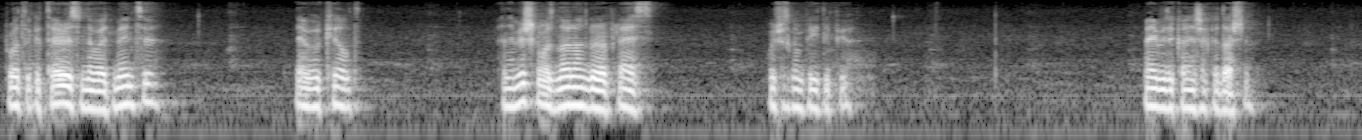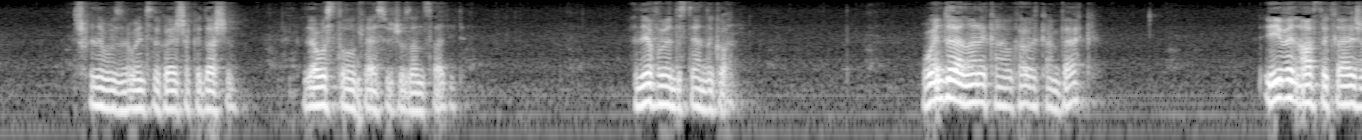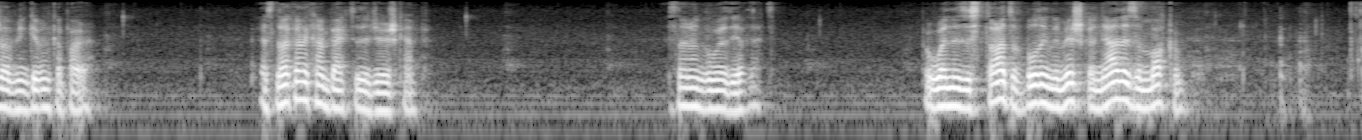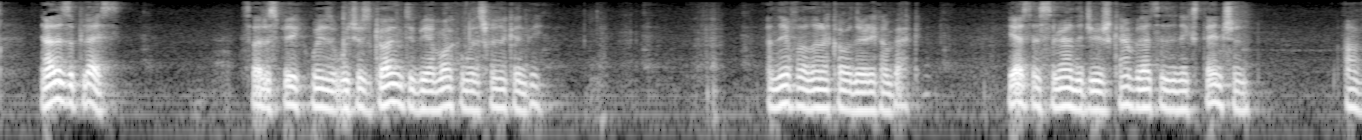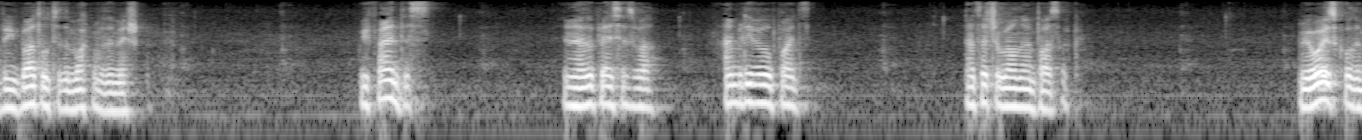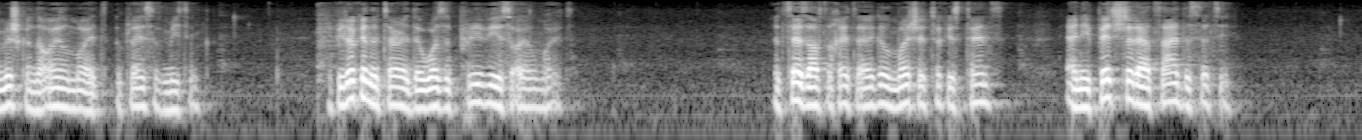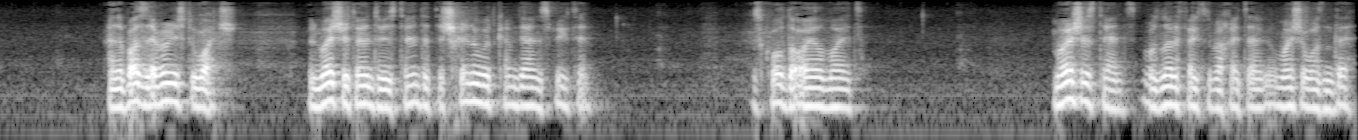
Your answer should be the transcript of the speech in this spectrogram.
brought the ketores when they were meant to, they were killed. And the Mishkan was no longer a place which was completely pure. Maybe the Kodesh HaKadoshim. Shechina was went to the Kodesh HaKadoshim. That was still a place which was unstudied. And therefore we understand the God. When did Alana Kavod come back? Even after Klal Yisrael had been given kapara. It's not going to come back to the Jewish camp. It's no longer worthy of that. But when there's a start of building the Mishkan, now there's a makom. Now there's a place, so to speak, which is going to be a makom where the Shekhinah can be. And therefore the Lana Kavod already come back. Yes, they surround the Jewish camp, but that's as an extension of being bottled to the makom of the Mishkan. We find this in another place as well. Unbelievable points. Not such a well-known pasuk. We always call the Mishkan the Ohel Moed, the place of meeting. If you look in the Torah, there was a previous Ohel Moed. It says after Chet Egel, Moshe took his tent and he pitched it outside the city. And the pasuk everyone used to watch. When Moshe returned to his tent, that the Shekhinah would come down and speak to him. It was called the Ohel Moed. Moshe's tent was not affected by Chet Moshe wasn't there.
